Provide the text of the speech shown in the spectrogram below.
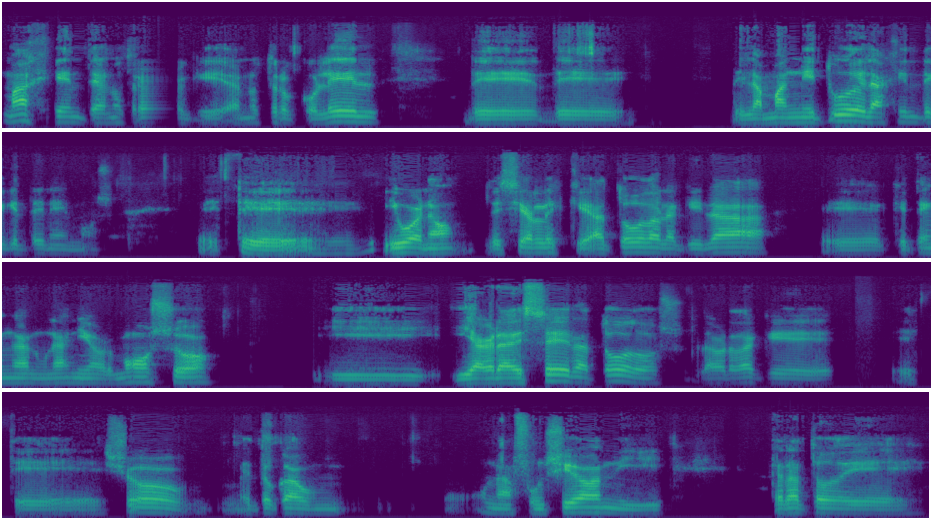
más gente a, nuestra, a nuestro colel, de, de- de la magnitud de la gente que tenemos. Este, y bueno, desearles que a toda la Quilá eh, que tengan un año hermoso y, agradecer a todos. La verdad que este, yo me toca un- una función y trato de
